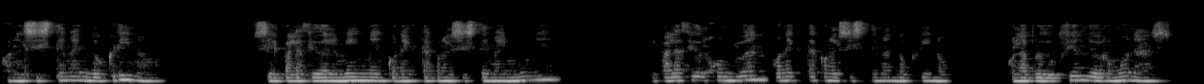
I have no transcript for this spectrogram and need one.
con el sistema endocrino. Si el Palacio del Mingmen conecta con el sistema inmune, el Palacio del Hunyuan conecta con el sistema endocrino, con la producción de hormonas.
